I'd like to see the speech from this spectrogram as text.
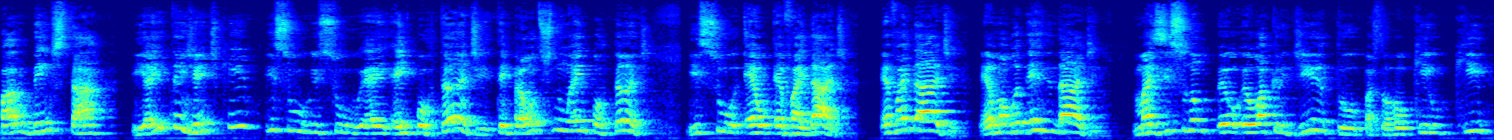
para o bem-estar. E aí tem gente que isso, isso é, é importante, tem para outros não é importante. Isso é, é vaidade? É vaidade, é uma modernidade. Mas isso não, eu, eu acredito, pastor Raul, que o que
